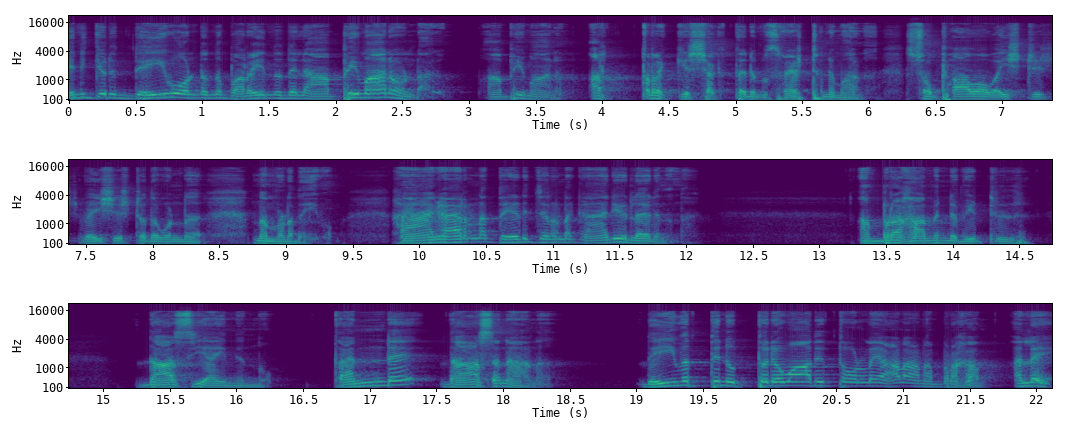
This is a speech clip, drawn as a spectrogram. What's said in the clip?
എനിക്കൊരു ദൈവം ഉണ്ടെന്ന് പറയുന്നതിൽ അഭിമാനം ഉണ്ടാകും. അഭിമാനം അത്രയ്ക്ക് ശക്തനും ശ്രേഷ്ഠനുമാണ്. സ്വഭാവ വൈശിഷ്ട വൈശിഷ്ടത കൊണ്ട് നമ്മുടെ ദൈവം. ഹാകാറിനെ തേടിച്ചെല്ലേണ്ട കാര്യമില്ലായിരുന്നെന്ന് അബ്രഹാമിന്റെ വീട്ടിൽ ദാസിയായി നിന്നു. തന്റെ ദാസനാണ്. ദൈവത്തിന് ഉത്തരവാദിത്വമുള്ള ആളാണ് അബ്രഹാം അല്ലേ?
